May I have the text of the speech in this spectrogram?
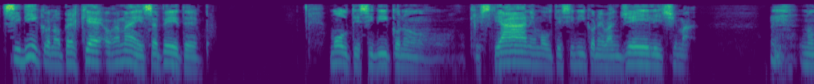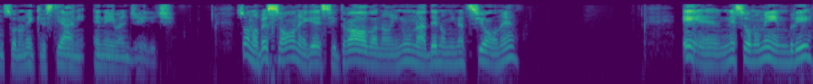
Si dicono perché oramai sapete, molti si dicono cristiani, molti si dicono evangelici, ma non sono né cristiani né evangelici. Sono persone che si trovano in una denominazione e ne sono membri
